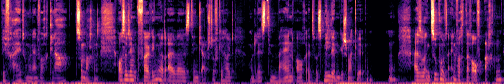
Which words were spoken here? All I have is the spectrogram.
befreit, um ihn einfach klar zu machen. Außerdem verringert Eiweiß den Gerbstoffgehalt und lässt den Wein auch etwas milder im Geschmack wirken. Also in Zukunft einfach darauf achten,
